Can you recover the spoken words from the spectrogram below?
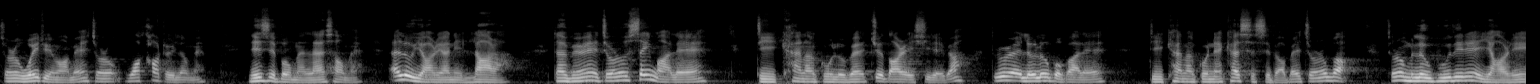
ကျွန်တော်တို့ weight တွေမှာမယ်ကျွန်တော်တို့ workout တွေလုပ်မယ်နေ့စဉ်ပုံမှန်လမ်းဆောင်မယ်အဲ့လိုຢာတွေကနေလာတာဒါပေမဲ့ကျွန်တော်တို့စိတ်မှာလည်းဒီခန္ဓာကိုယ်လိုပဲကျွတ်သားတွေရှိတယ်ဗျာသူတို့ရဲ့အလုပ်လုပ်ပုံကလည်း ဒီခန္ဓာကိုယ်နဲ့ခက်စစ်စစ်ပါပဲကျွန်တော်တို့ကကျွန်တော်မလုပ်ဘူးသေးတဲ့အရာတွေ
